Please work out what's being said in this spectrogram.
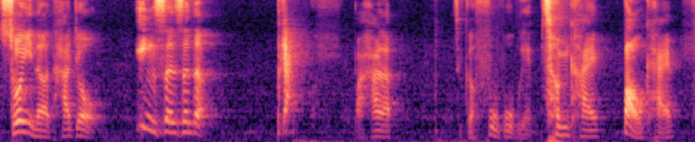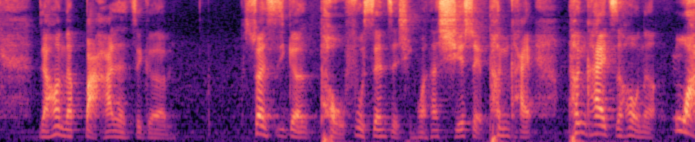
所以呢，它就硬生生的啪把它的。这个腹部给撑开、爆开，然后呢，把他的这个算是一个剖腹生子情况，他血水喷开，喷开之后呢，哇，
